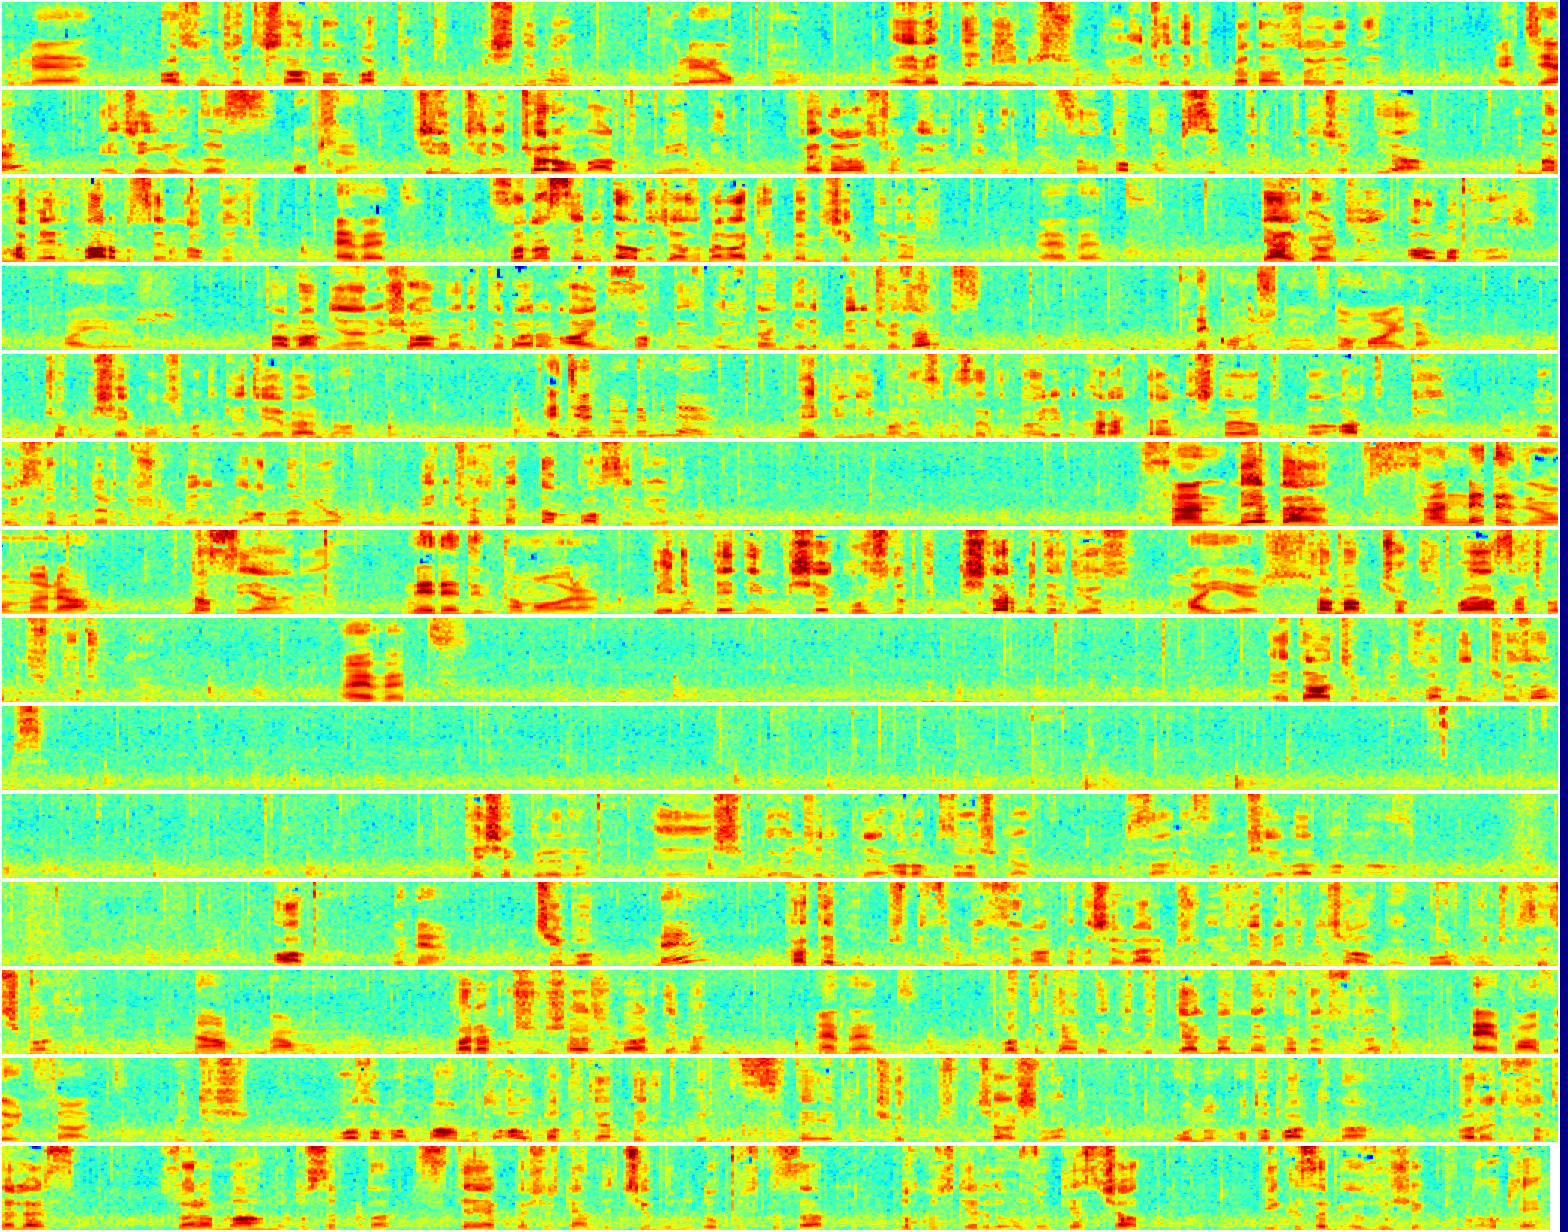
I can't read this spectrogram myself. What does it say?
Kule... Az önce dışarıdan baktın gitmiş değil mi? Kule yoktu. Evet gemiymiş çünkü. Ece de gitmeden söyledi. Ece? Ece Yıldız. O kim? Kilimcinin kör oğlu artık mühim değil. Federasyon elit bir grup insanı toplayıp siktirip gidecekti ya. Bundan haberin var mı senin ablacığım? Evet. Sana seni de alacağız merak etme mi çektiler? Evet. Gel gör ki almadılar. Hayır. Tamam yani şu andan itibaren aynı saftayız. O yüzden gelip beni çözer misin? Ne konuştunuz Doma'yla? Çok bir şey konuşmadık. Ece'ye verdi hatta. Ece'nin önemi ne? Ne bileyim anasını satayım. Öyle bir karakterdi işte hayatımda. Artık değil. Dolayısıyla bunları düşünmenin bir anlamı yok. Beni çözmekten bahsediyorduk. Sen... Ne ben? Sen ne dedin onlara? Nasıl yani? Ne dedin tam olarak? Benim dediğim bir şey gocunup gitmişler midir diyorsun? Hayır. Tamam çok iyi. Bayağı saçma bir düşünce çünkü. Evet. Edacığım lütfen beni çözer misin? Teşekkür ederim. Ee, şimdi öncelikle aramıza hoş geldin. Bir saniye sana bir şey vermem lazım. Al. Bu ne? Çibun. Ne? Kate bulmuş. Bizim müzisyen arkadaşa vermiş. Üflemeli bir çalgı. Korkunç bir ses çıkartıyor. Ne yapayım ben bununla? Kara kuşun şarjı var değil mi? Evet. Batı kente gidip gelmen ne kadar sürer? En fazla 3 saat. Müthiş. O zaman Mahmut'u al Batı kente git. Kırmızı siteye yakın çökmüş bir çarşı var. Onun otoparkına aracı sotelersin. Sonra Mahmut'u sırttan siteye yaklaşırken de çibuğunu 9 kısa 9 kere de uzun kes çal. Bir kısa bir uzun şeklinde. Okey.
